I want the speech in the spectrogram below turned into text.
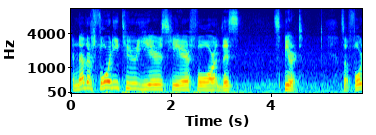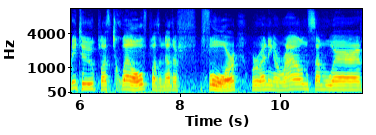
another 42 years here for this spirit. So 42 plus 12 plus another four. We're running around somewhere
